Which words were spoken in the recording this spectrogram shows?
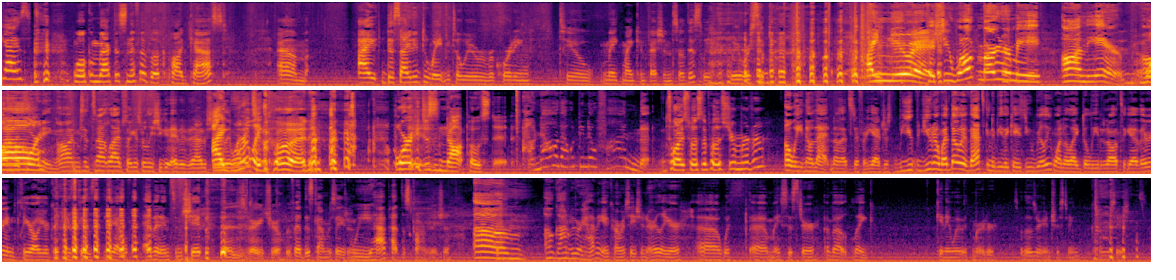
Hi guys. Welcome back to Sniff a Book podcast. Um, I decided to wait until we were recording to make my confession. So this week we were supposed I knew it. because she won't murder me on the air, on Well- recording. On it's not live, so I guess really she could edit it out if she I really wanted really to. could. or I could just not post it. Oh no, that would be no fun. So I was supposed to post your murder? Oh wait, no, that no, that's different. Yeah, just you. You know what though? If that's going to be the case, you really want to like delete it all together and clear all your cookies because you know evidence and shit. That is very true. We've had this conversation. We have had this conversation. Um. Oh God, we were having a conversation earlier uh, with uh, my sister about like getting away with murder. So those are interesting conversations.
